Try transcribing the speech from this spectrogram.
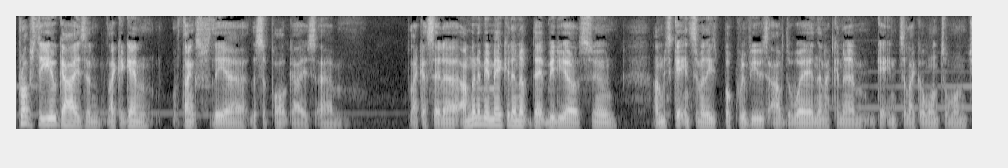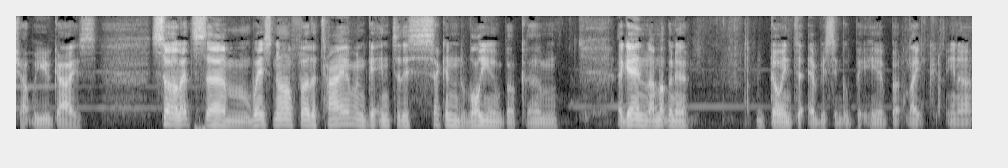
props to you guys. And like, again, thanks for the, uh, the support, guys. Um, like I said, uh, I'm going to be making an update video soon I'm just getting some of these book reviews out of the way and then I can um, get into like a one-to-one -one chat with you guys. So let's um, waste no further time and get into this second volume book. Um, again, I'm not going to go into every single bit here, but like, you know,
